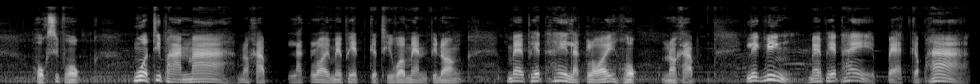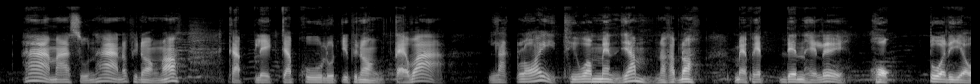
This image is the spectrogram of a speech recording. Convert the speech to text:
2566 งวดที่ผ่านมาเนาะครับหลักร้อยแม่เพชรก็ถือว่าแม่นพี่น้อง แม่เพชรให้หลักร้อย6เนาะครับเลขวิ่งแม่เพชรให้ 8 กับ 5 5 มา 05เนาะพี่น้องเนาะกับเลขจับคูหลุดอยู่พี่น้อง แต่ว่า หลักร้อยถือว่าแม่นย่ำนะครับเนาะแม่เพชรเด่นให้เลย6ตัวเดียว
